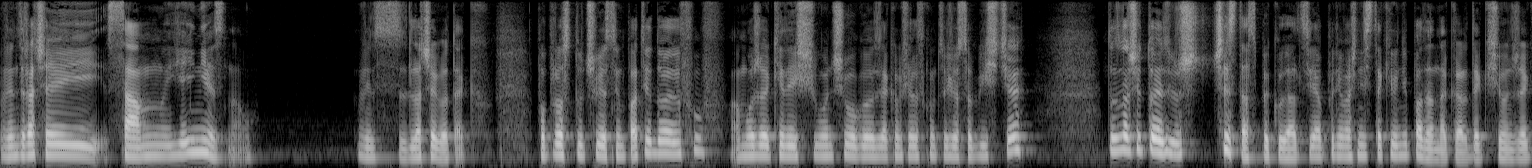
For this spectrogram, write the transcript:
Więc raczej sam jej nie znał. Więc dlaczego tak? Po prostu czuje sympatię do elfów? A może kiedyś łączyło go z jakąś elfką coś osobiście? To znaczy, to jest już czysta spekulacja, ponieważ nic takiego nie pada na kartę książek.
